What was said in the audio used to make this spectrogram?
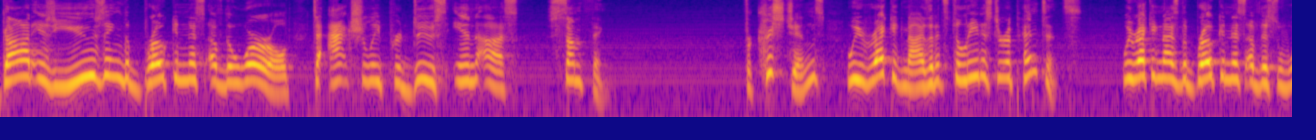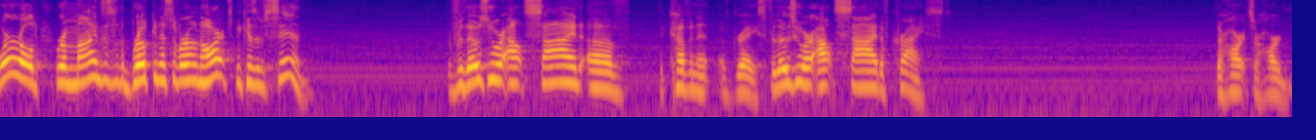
God is using the brokenness of the world to actually produce in us something. For Christians, we recognize that it's to lead us to repentance. We recognize the brokenness of this world reminds us of the brokenness of our own hearts because of sin. But for those who are outside of the covenant of grace, for those who are outside of Christ, their hearts are hardened.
